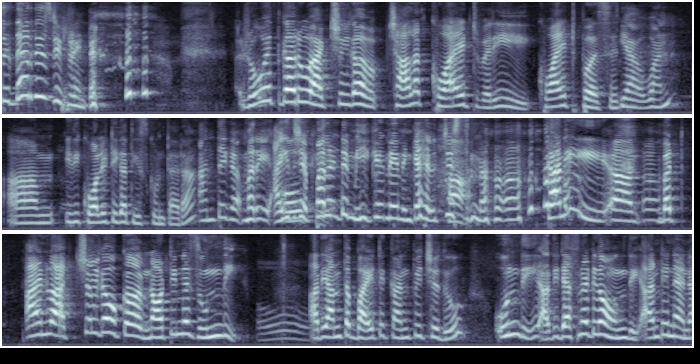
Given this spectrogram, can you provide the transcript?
సిద్ధార్థ్ ఇస్ డిఫరెంట్ రోహిత్ గారు యాక్చువల్గా చాలా quiet very quiet person yeah one ఇది క్వాలిటీగా తీసుకుంటారా? అంతేగా. మరి ఐదు చెప్పాలంటే మీకే నేను ఇంకా హెల్ప్ చేస్తున్నా. కానీ బట్ ఆయనలో యాక్చువల్గా ఒక నాటినెస్ ఉంది. అది అంత బయటకు కనిపించదు. ఉంది అది డెఫినెట్గా ఉంది. అంటే నేను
